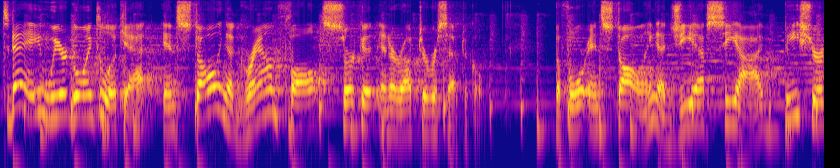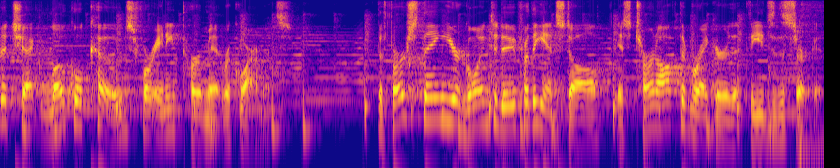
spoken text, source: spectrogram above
Today we are going to look at installing a ground fault circuit interrupter receptacle. Before installing a GFCI, be sure to check local codes for any permit requirements. The first thing you're going to do for the install is turn off the breaker that feeds the circuit.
